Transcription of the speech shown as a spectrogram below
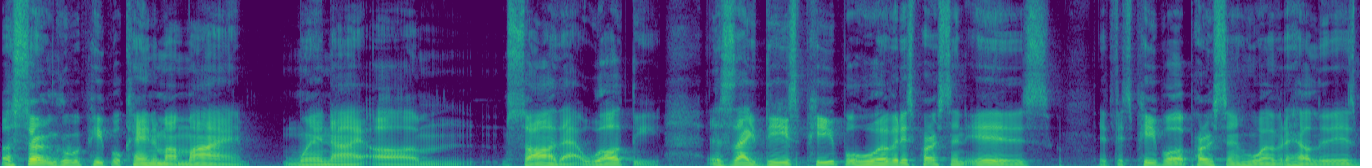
a certain group of people came to my mind when I um saw that wealthy. It's like these people, whoever this person is, if it's people, a person, whoever the hell it is,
